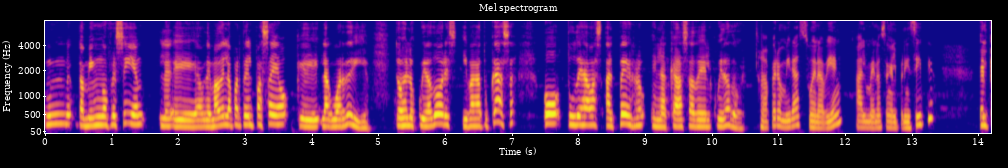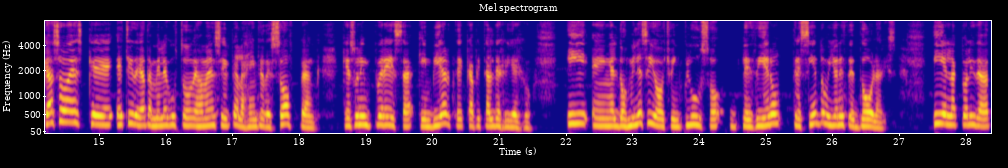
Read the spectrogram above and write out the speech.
un, también ofrecían, eh, además de la parte del paseo, que la guardería. Entonces, los cuidadores iban a tu casa o tú dejabas al perro en la casa del cuidador. Ah, pero mira, suena bien, al menos en el principio. El caso es que esta idea también le gustó, déjame decirte, a la gente de SoftBank, que es una empresa que invierte capital de riesgo. Y en el 2018 incluso les dieron 300 millones de dólares. Y en la actualidad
